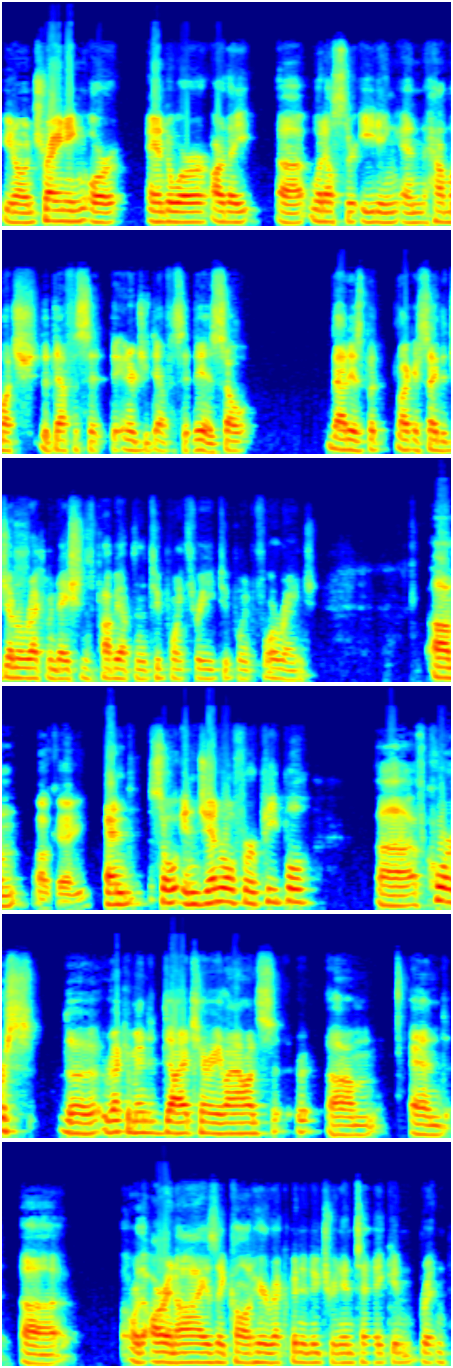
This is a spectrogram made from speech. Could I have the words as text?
you know in training or and or are they uh, what else they're eating and how much the deficit the energy deficit is. So that is, but like I say, the general recommendation is probably up in the 2.3, 2.4 range. Um, okay. And so, in general, for people, uh, of course, the recommended dietary allowance um, and uh, or the RNI, as they call it here, recommended nutrient intake in Britain,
